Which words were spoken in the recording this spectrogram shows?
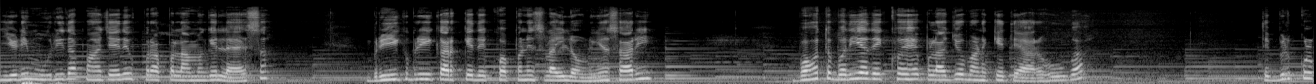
ਜਿਹੜੀ ਮੂਰੀ ਦਾ ਪਾਂਚ ਹੈ ਇਹਦੇ ਉੱਪਰ ਆਪਾਂ ਲਾਵਾਂਗੇ ਲੈਸ। ਬਰੀਕ ਬਰੀਕ ਕਰਕੇ ਦੇਖੋ ਆਪਾਂ ਨੇ ਸਲਾਈ ਲਾਉਣੀ ਹੈ ਸਾਰੀ। ਬਹੁਤ ਵਧੀਆ ਦੇਖੋ, ਇਹ ਪਲਾਜੋ ਬਣ ਕੇ ਤਿਆਰ ਹੋਊਗਾ। ਤੇ ਬਿਲਕੁਲ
